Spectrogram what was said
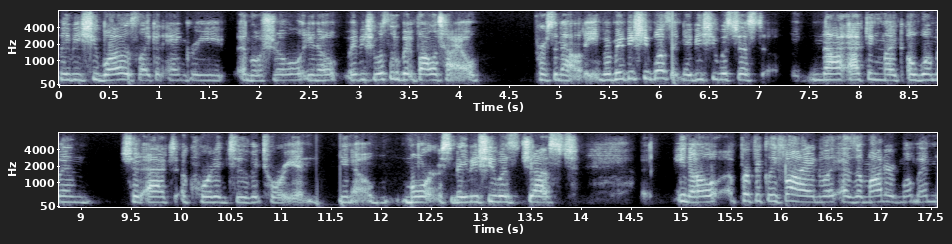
maybe she was like an angry, emotional, you know, maybe she was a little bit volatile personality, but maybe she wasn't. Maybe she was just not acting like a woman should act according to Victorian, you know, mores. Maybe she was just, you know, perfectly fine as a modern woman,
